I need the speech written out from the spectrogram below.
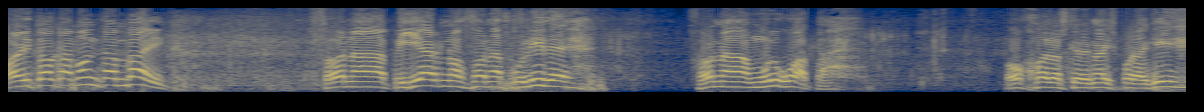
Hoy toca mountain bike. Zona Pillarno, zona Pulide, zona muy guapa. Ojo a los que vengáis por aquí,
